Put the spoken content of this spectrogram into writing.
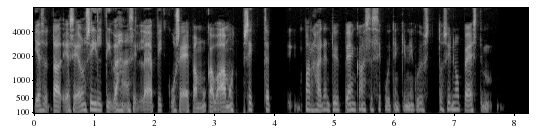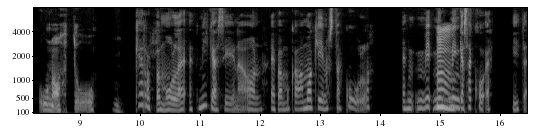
Ja, sota, ja se on silti vähän sillä pikkusen epämukavaa, mutta sitten parhaiden tyyppien kanssa se kuitenkin niin kuin just tosi nopeasti unohtuu. Mm. Kerropa mulle, että mikä siinä on epämukavaa. Mua kiinnostaa kuulla. Et mi- mi- mm. minkä sä koet itse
